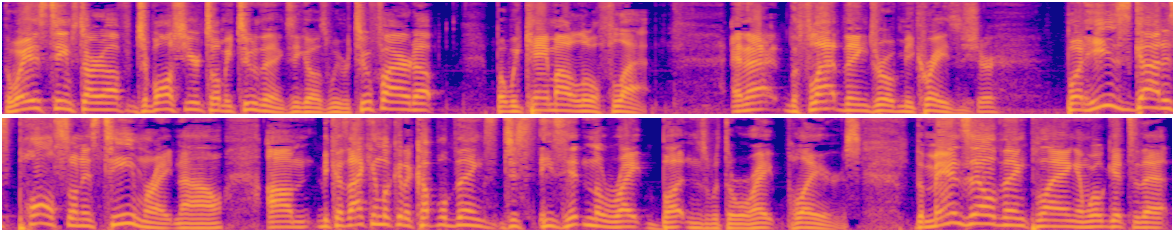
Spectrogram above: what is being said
The way his team started off, Jabaal Sheard told me two things. He goes, "We were too fired up, but we came out a little flat," and that the flat thing drove me crazy. Sure. But he's got his pulse on his team right now um, because I can look at a couple things. Just he's hitting the right buttons with the right players. The Manziel thing playing, and we'll get to that,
